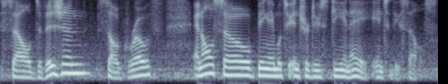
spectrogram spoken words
cell division, cell growth, and also being able to introduce DNA into these cells.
